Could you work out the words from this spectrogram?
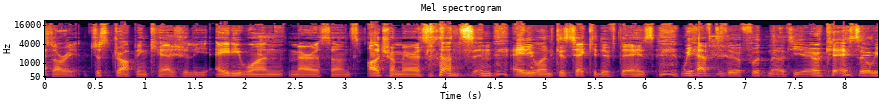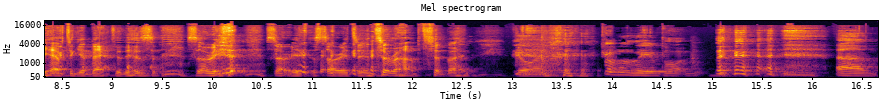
sorry just dropping casually. 81 marathons ultra marathons in 81 consecutive days. We have to do a footnote here okay? So we have to get back to this. Sorry sorry sorry to interrupt but go on. Probably important. Um,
